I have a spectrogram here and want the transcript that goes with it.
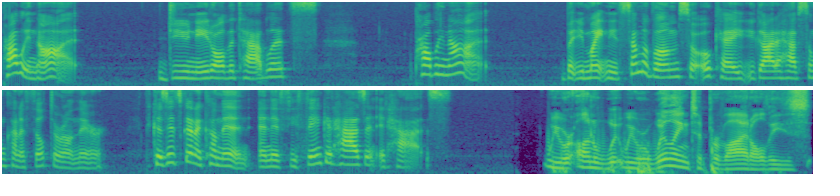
Probably not. Do you need all the tablets? Probably not. But you might need some of them, so okay, you got to have some kind of filter on there because it's going to come in. And if you think it hasn't, it has. We were un- we were willing to provide all these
